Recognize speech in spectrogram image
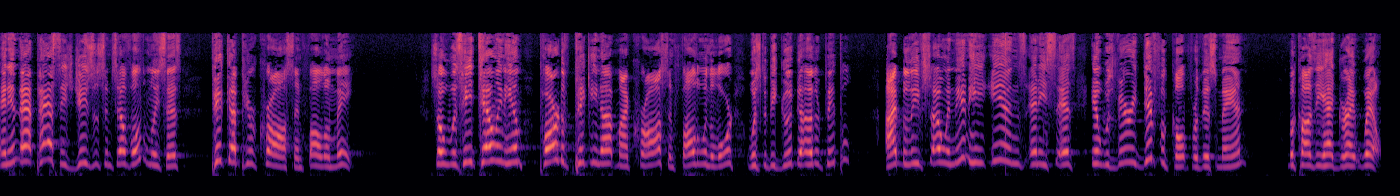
And in that passage, Jesus himself ultimately says, Pick up your cross and follow me. So was he telling him part of picking up my cross and following the Lord was to be good to other people? I believe so. And then he ends and he says, It was very difficult for this man because he had great wealth.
